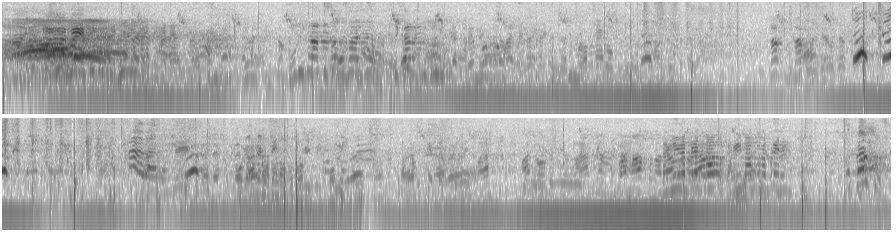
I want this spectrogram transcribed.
на мен! Играта само знаеш да се караш на други. Тук, тук. А, вале. Тръгни напред малко, тръгни малко напред! Сатай!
